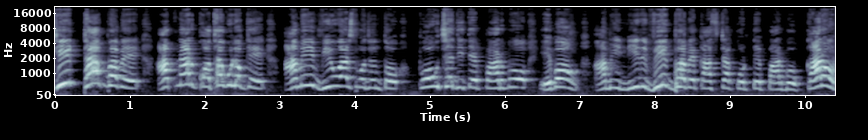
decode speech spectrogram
ঠিকঠাকভাবে আপনার কথাগুলোকে আমি ভিউয়ার্স পর্যন্ত পৌঁছে দিতে পারব এবং আমি নির্ভীকভাবে কাজটা করতে পারব। কারণ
